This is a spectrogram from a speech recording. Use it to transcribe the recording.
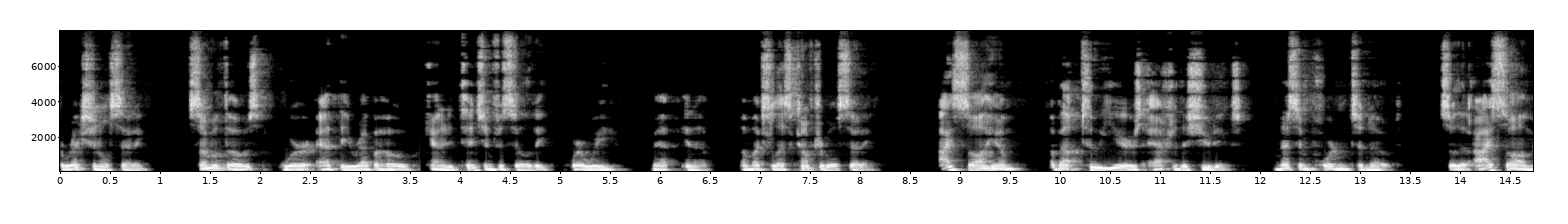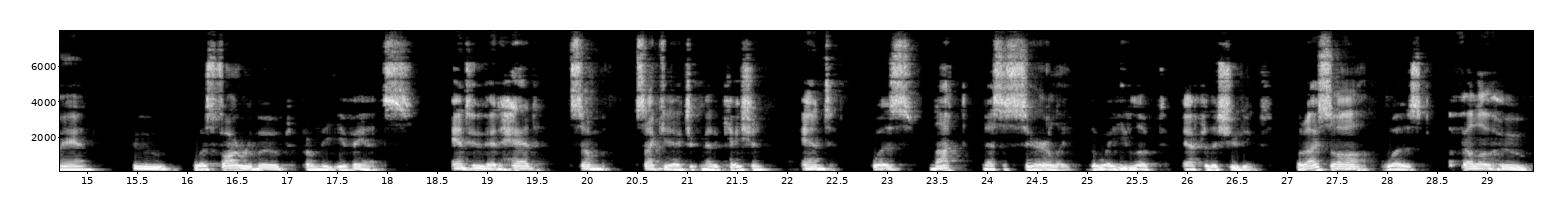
correctional setting. Some of those were at the Arapahoe County Detention Facility, where we met in a, a much less comfortable setting. I saw him about two years after the shootings. That's important to note. So that I saw a man who was far removed from the events and who had had some psychiatric medication and was not necessarily the way he looked after the shootings. What I saw was a fellow who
